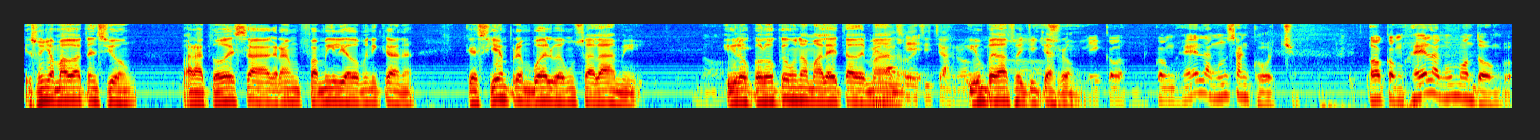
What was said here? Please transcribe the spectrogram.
Es un llamado de atención para toda esa gran familia dominicana que siempre envuelve un salami y lo coloca en una maleta de mano y un pedazo de chicharrón. Y congelan un sancocho o congelan un mondongo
